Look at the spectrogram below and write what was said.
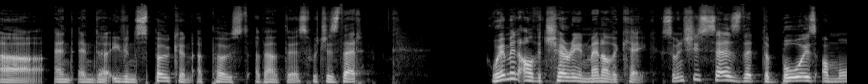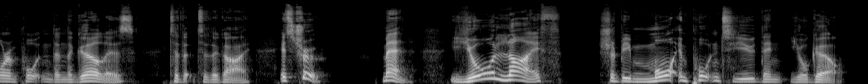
uh, and and uh, even spoken a post about this, which is that women are the cherry and men are the cake. So when she says that the boys are more important than the girl is to the to the guy, it's true. Men, your life should be more important to you than your girl.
